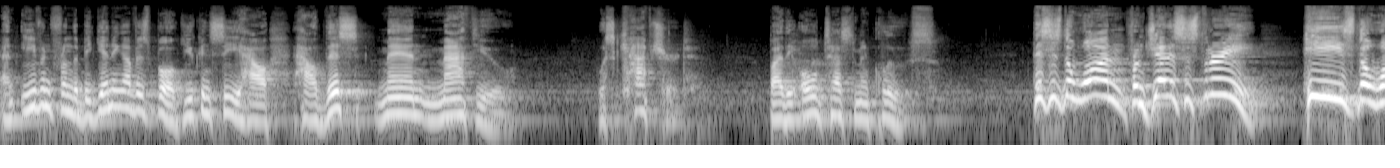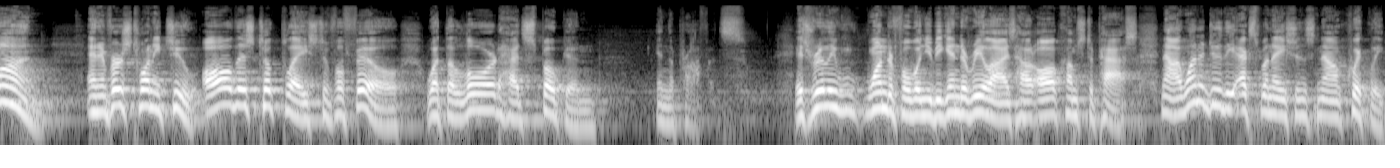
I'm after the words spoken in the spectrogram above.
And even from the beginning of his book, you can see how, how this man, Matthew, was captured by the Old Testament clues. This is the one from Genesis 3. He's the one. And in verse 22, all this took place to fulfill what the Lord had spoken in the prophet. It's really wonderful when you begin to realize how it all comes to pass. Now, I want to do the explanations now quickly.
